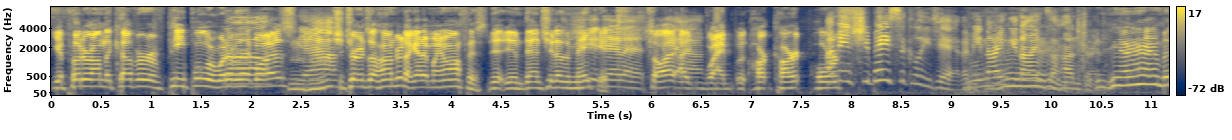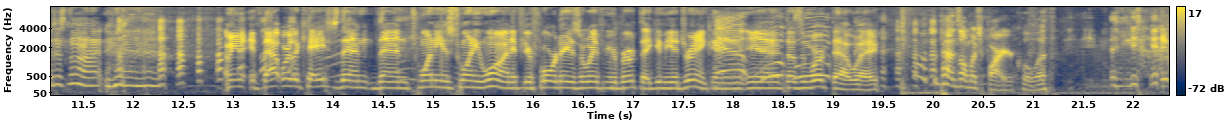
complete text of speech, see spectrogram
You put her on the cover of People or whatever that Oh, was. yeah. She turns 100. I got it in my office. And then she doesn't make She it. didn't, So I, yeah. I, I, heart cart, horse. I mean, she basically did. I mean, 99's 100. Yeah, but it's not. I mean, if that were the case, then then 20 is 21. If you're four days away from your birthday, give me a drink. And Yeah. yeah, it doesn't work that way. it Depends on which bar you're cool with. It,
